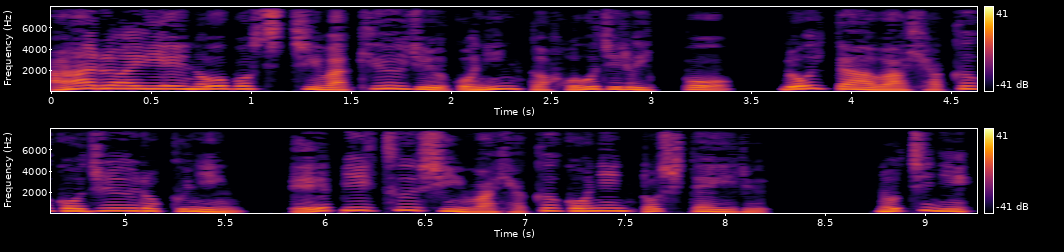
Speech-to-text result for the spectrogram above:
RIA ノーボスチは95人と報じる一方、ロイターは156人、AP 通信は105人としている。後に、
